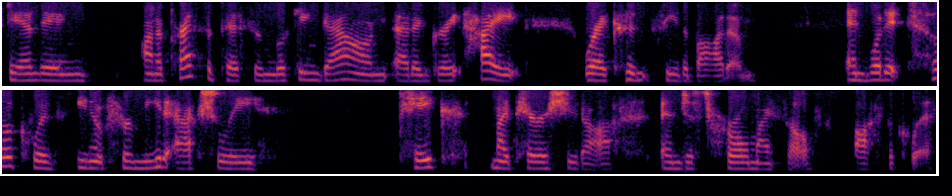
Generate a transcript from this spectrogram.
standing on a precipice and looking down at a great height where I couldn't see the bottom. And what it took was, you know, for me to actually take my parachute off and just hurl myself off the cliff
